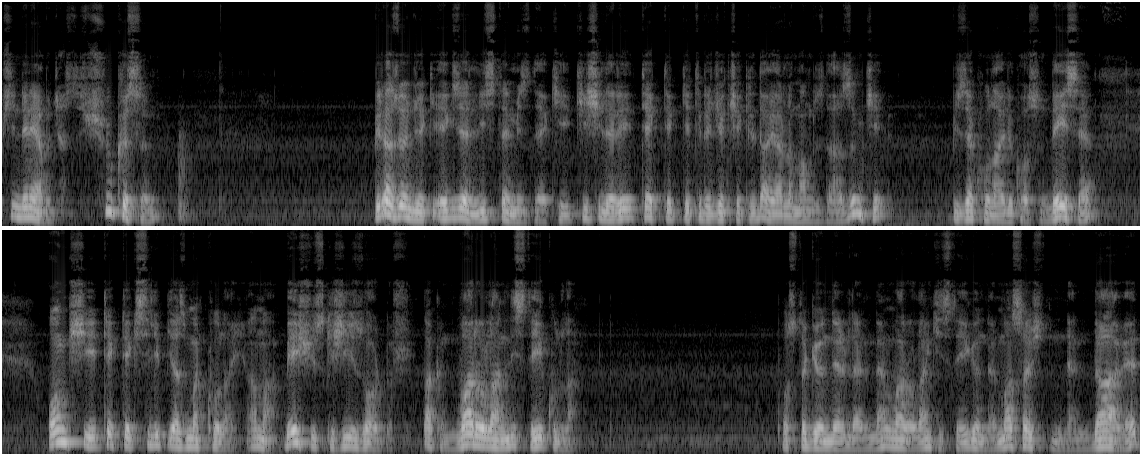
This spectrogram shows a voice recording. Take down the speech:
şimdi ne yapacağız? Şu kısım biraz önceki Excel listemizdeki kişileri tek tek getirecek şekilde ayarlamamız lazım ki bize kolaylık olsun. Değilse 10 kişiyi tek tek silip yazmak kolay ama 500 kişiyi zordur. Bakın var olan listeyi kullan. Posta gönderilerinden var olan listeyi gönder. Masa üstünden davet.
